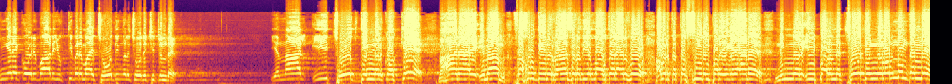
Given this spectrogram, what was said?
ഇങ്ങനെയൊക്കെ ഒരുപാട് യുക്തിപരമായ ചോദ്യങ്ങൾ ചോദിച്ചിട്ടുണ്ട്. എന്നാൽ ഈ ചോദ്യങ്ങൾക്കൊക്കെ മഹാനായ ഇമാം ഫഹ്റുദ്ദീൻ റാസി റളിയല്ലാഹു തആല അൻഹു അവിടുത്തെ തഫ്സീറിൽ പറയുകയാണ് നിങ്ങൾ ഈ പറഞ്ഞ ചോദ്യങ്ങളൊന്നും തന്നെ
